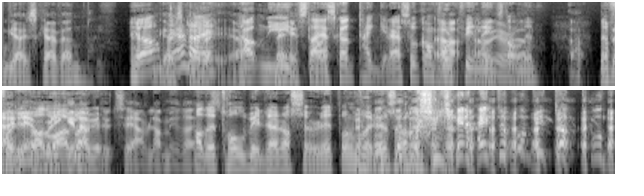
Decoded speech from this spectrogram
Geir Skauen. Ja, det er deg. ja, Ja, ny Insta. Jeg skal tagge deg, så kan folk finne ja, Instaen din. Ja. Den forrige var ikke bare- lagt ut så jævla mye der. Hadde altså. tolv bilder av rasshølet ditt på den forrige, så det var kanskje ikke greit å bytte konto.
